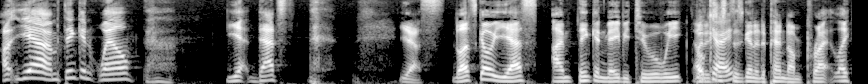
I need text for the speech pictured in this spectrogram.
Uh, yeah, I'm thinking. Well, yeah, that's. yes, let's go. Yes, I'm thinking maybe two a week, but it Okay. just is going to depend on price. Like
